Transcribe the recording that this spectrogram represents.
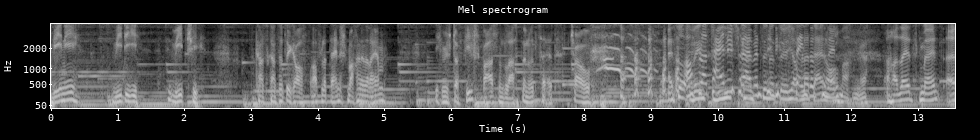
Veni, Vidi, Vici. Das kannst, kannst du natürlich auf, auf Lateinisch machen, den Reim. Ich wünsche dir viel Spaß und lass dir nur Zeit. Ciao. Also, Auf Lateinisch liest, kannst du schreiben, finde ich natürlich auf Latein sensationell. auch machen. Ja. Hat er jetzt gemeint, äh,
